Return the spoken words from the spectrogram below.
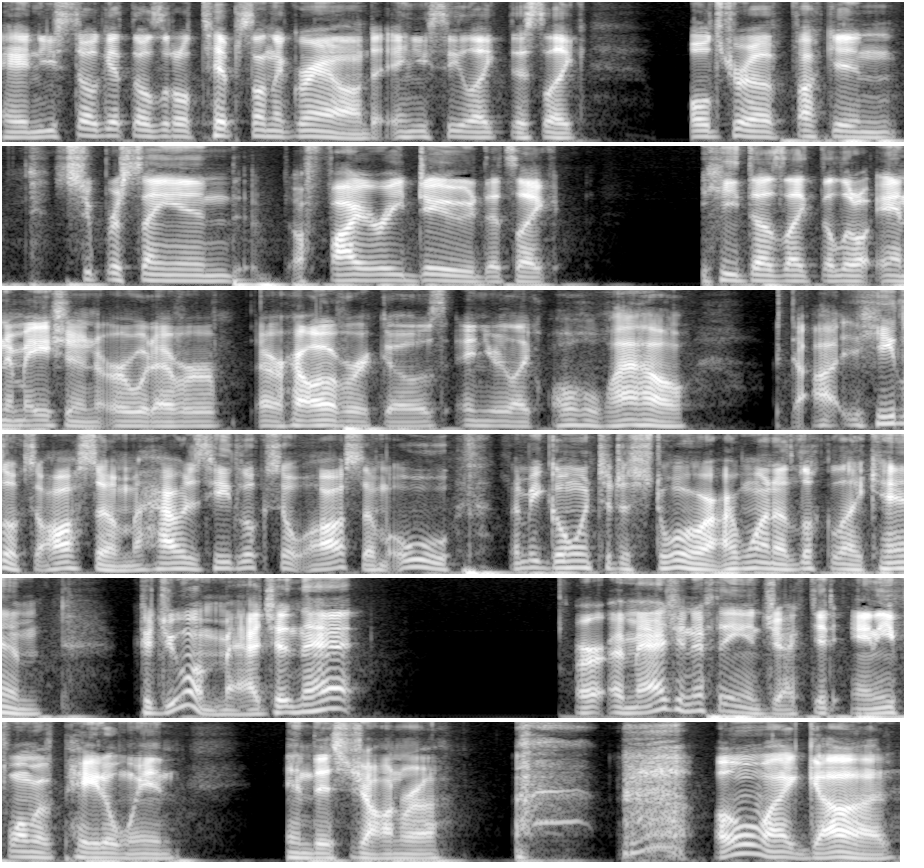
and you still get those little tips on the ground, and you see like this like ultra fucking super saiyan a fiery dude that's like he does like the little animation or whatever or however it goes, and you're like, oh wow. He looks awesome. How does he look so awesome? Oh, let me go into the store. I want to look like him. Could you imagine that? Or imagine if they injected any form of pay to win in this genre. oh my god.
